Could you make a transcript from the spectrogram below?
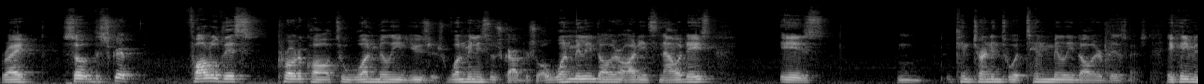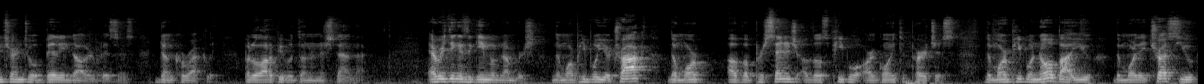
right? So the script follow this protocol to 1 million users, 1 million subscribers. So a $1 million audience nowadays is can turn into a $10 million business. It can even turn into a billion dollar business done correctly. But a lot of people don't understand that. Everything is a game of numbers. The more people you attract, the more of a percentage of those people are going to purchase. The more people know about you, the more they trust you,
